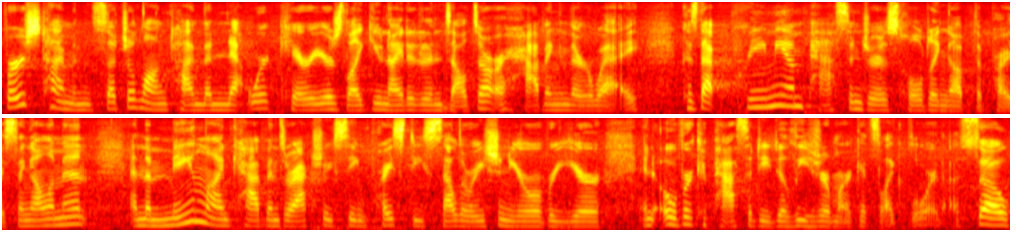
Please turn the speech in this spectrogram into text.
first time in such a long time, the network carriers like United and Delta are having their way because that premium passenger is holding up the pricing element, and the mainline cabins are actually seeing price deceleration year over year and overcapacity to leisure markets like Florida. So,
